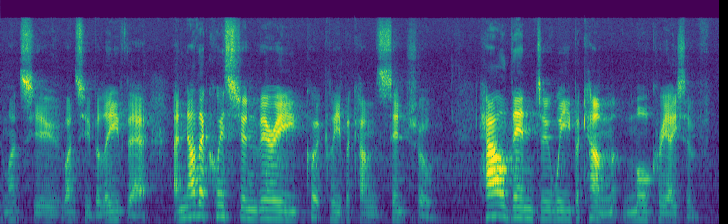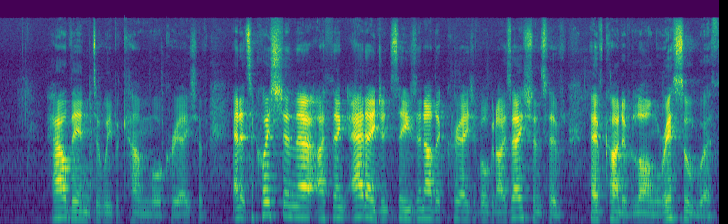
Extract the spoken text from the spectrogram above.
and once you, once you believe that, another question very quickly becomes central. How then do we become more creative? How then do we become more creative? And it's a question that I think ad agencies and other creative organizations have, have kind of long wrestled with.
